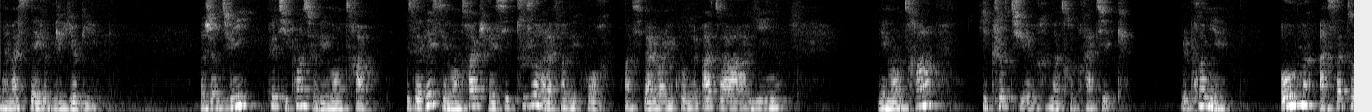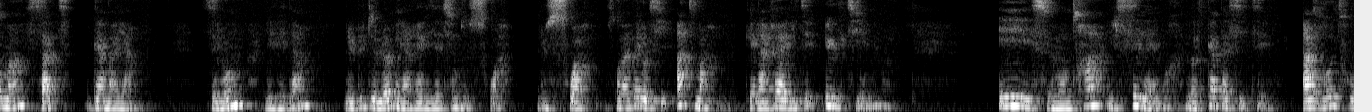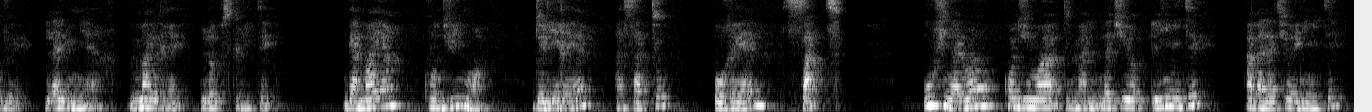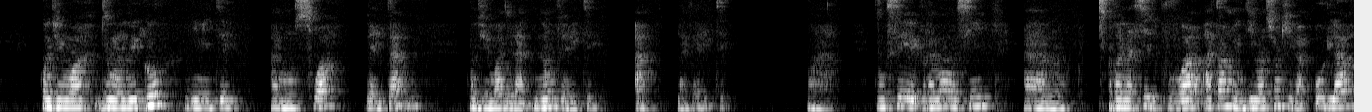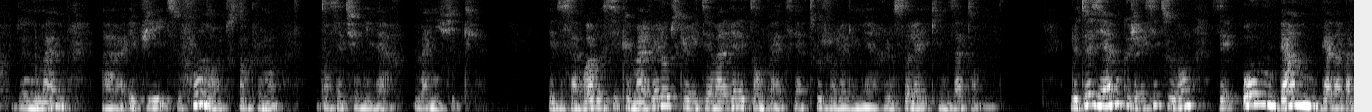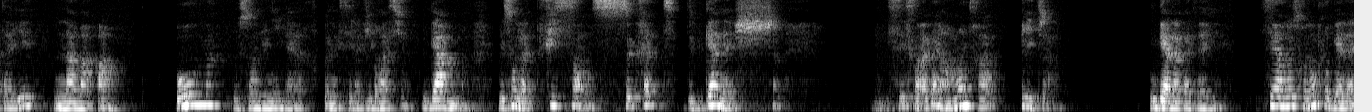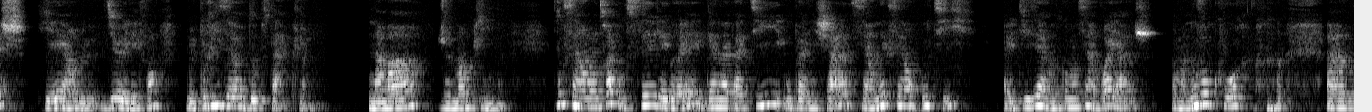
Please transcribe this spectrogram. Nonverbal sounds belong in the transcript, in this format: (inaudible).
Namasté Lovely Yogi. Aujourd'hui, petit point sur les mantras. Vous savez, ces mantras que je récite toujours à la fin des cours, principalement les cours de Hatha, Yin. Les mantras qui clôturent notre pratique. Le premier, Om Asatoma Sat Gamaya. Selon les Védas, le but de l'homme est la réalisation de soi, le soi, ce qu'on appelle aussi Atma, qui est la réalité ultime. Et ce mantra, il célèbre notre capacité à retrouver la lumière malgré l'obscurité. Gamaya, conduis-moi de l'irréel à Sato, au réel, Sat, ou finalement conduis-moi de ma nature limitée à ma nature illimitée, conduis-moi de mon ego limité à mon soi véritable, conduis-moi de la non-vérité à la vérité. Voilà. Donc c'est vraiment aussi euh, remercier de pouvoir atteindre une dimension qui va au-delà de nous-mêmes euh, et puis se fondre tout simplement dans cet univers magnifique. Et de savoir aussi que malgré l'obscurité, malgré les tempêtes, il y a toujours la lumière, le soleil qui nous attend. Le deuxième que je récite souvent, c'est Om Gam Ganapataye Namaha. Om, le son de l'univers, vous connaissez la vibration. Gam, le son de la puissance secrète de Ganesh. C'est ce qu'on appelle un mantra Bija. Ganapataye. C'est un autre nom pour Ganesh, qui est hein, le dieu éléphant, le briseur d'obstacles. Nama, je m'incline. Donc c'est un mantra pour célébrer Ganapati ou Panishad. C'est un excellent outil à utiliser avant de commencer un voyage, comme un nouveau cours, (laughs)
